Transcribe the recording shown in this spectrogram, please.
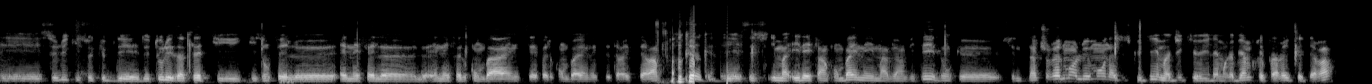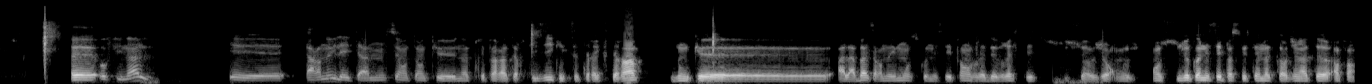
c'est celui qui s'occupe de tous les athlètes qui, qui ont fait le NFL, le NFL Combine, CFL Combine, etc. etc. Et il, a, il a fait un combine et il m'avait invité. Donc, euh, naturellement, le monde a discuté. Il m'a dit qu'il aimerait bien me préparer, etc. Euh, au final, euh, Arnaud, il a été annoncé en tant que notre préparateur physique, etc. etc. Donc, à la base, Arnaud et moi, on ne se connaissait pas. En vrai de vrai, c'était genre, on, on, je le connaissais parce que c'était notre coordinateur, enfin,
